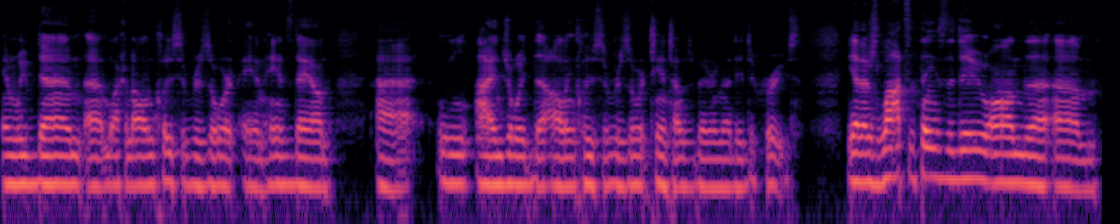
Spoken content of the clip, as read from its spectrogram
and we've done um, like an all inclusive resort, and hands down, uh, I enjoyed the all inclusive resort ten times better than I did the cruise. Yeah, there's lots of things to do on the um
